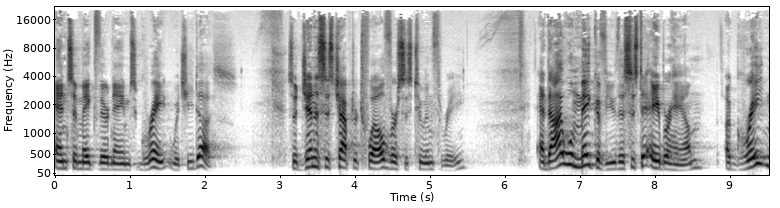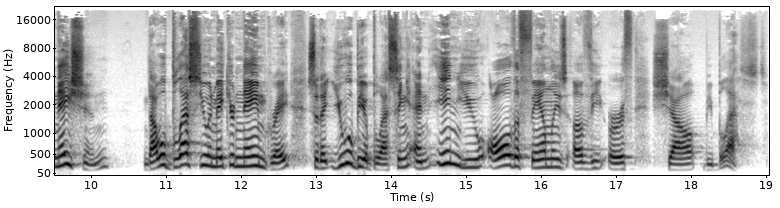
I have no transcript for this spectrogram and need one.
and to make their names great, which he does. So, Genesis chapter 12, verses 2 and 3. And I will make of you, this is to Abraham, a great nation, and I will bless you and make your name great, so that you will be a blessing, and in you all the families of the earth shall be blessed.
